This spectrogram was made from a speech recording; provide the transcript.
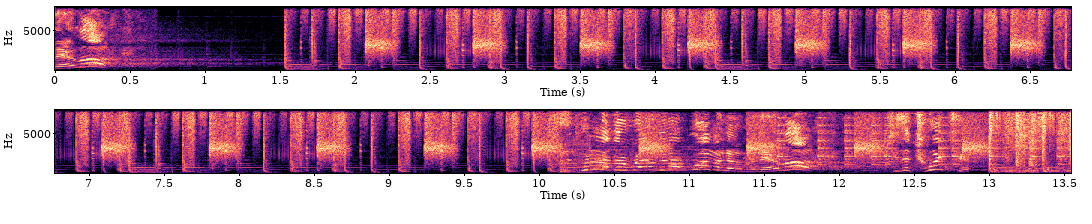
there, look! Put another round of that woman over there, look! She's a twitcher!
